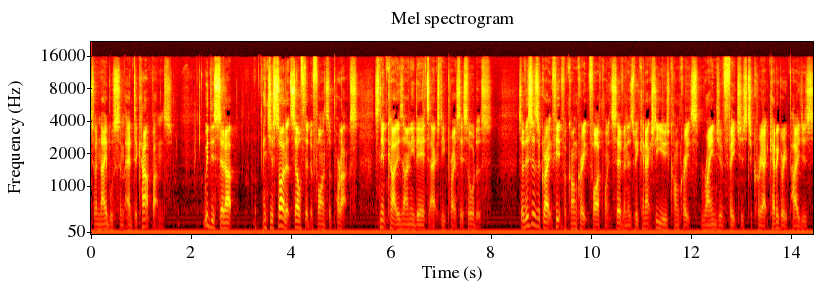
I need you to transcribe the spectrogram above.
to enable some add to cart buttons. With this setup, it's your site itself that defines the products. Snipcart is only there to actually process orders. So this is a great fit for Concrete 5.7 as we can actually use Concrete's range of features to create category pages,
